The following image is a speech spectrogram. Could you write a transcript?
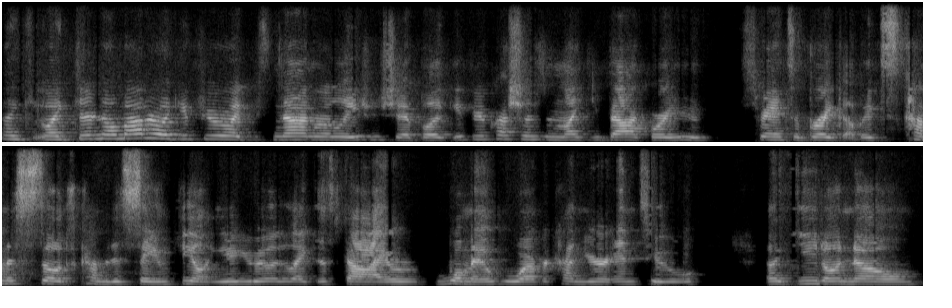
Like like there no matter like if you're like non-relationship, like if your crush doesn't like you back or you experience a breakup, it's kind of still it's kind of the same feeling. You you really like this guy or woman, whoever kind of you're into, like you don't know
